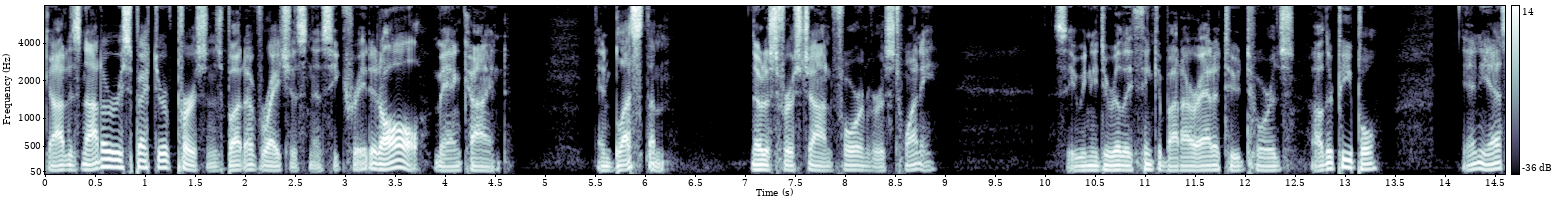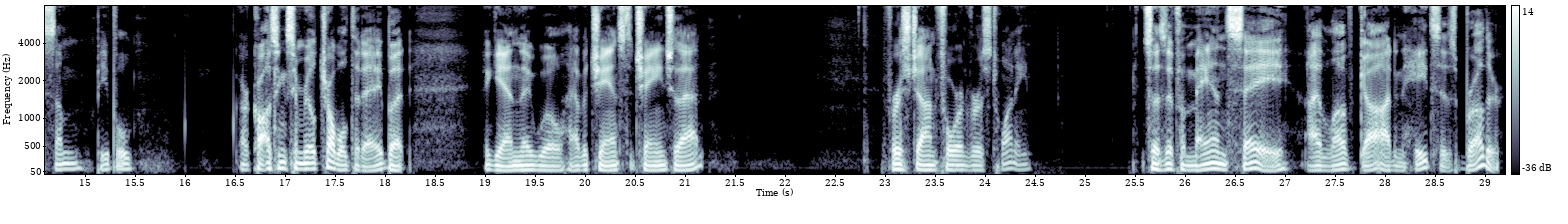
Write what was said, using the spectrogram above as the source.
God is not a respecter of persons, but of righteousness. He created all mankind and blessed them. Notice 1 John 4 and verse 20. See, we need to really think about our attitude towards other people and yes, some people are causing some real trouble today, but again, they will have a chance to change that. 1 John 4 and verse 20 it says, If a man say, I love God, and hates his brother,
